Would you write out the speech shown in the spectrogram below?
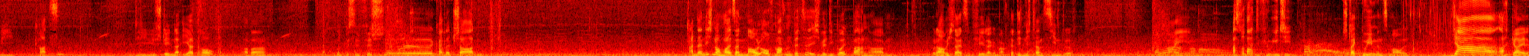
Wie Katzen? Die stehen da eher drauf, aber ein bisschen Fisch äh, kann nicht schaden. Kann der nicht nochmal sein Maul aufmachen, bitte? Ich will die Goldbarren haben. Oder habe ich da jetzt einen Fehler gemacht? Hätte ich nicht dran ziehen dürfen. Oh nein. Achso, warte, Fluigi. Steig du ihm ins Maul. Ja! Ach, geil.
